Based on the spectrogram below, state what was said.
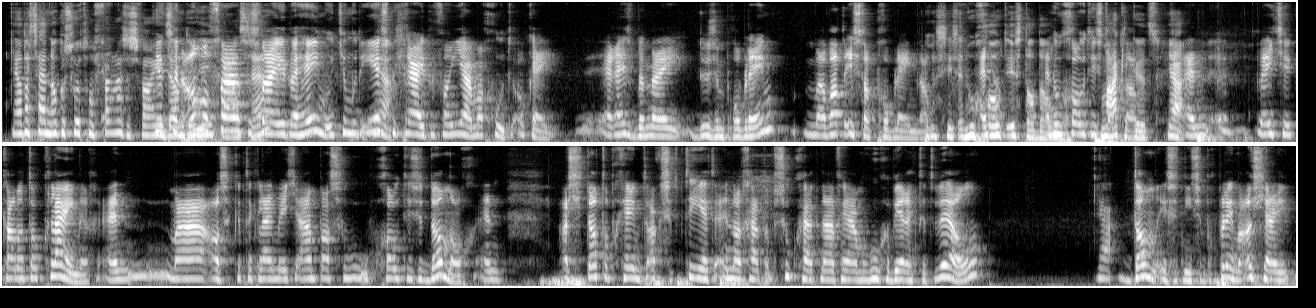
Ja, dat zijn ook een soort van fases waar je Dit dan zijn allemaal gaat, fases waar je doorheen moet. Je moet eerst Ja. begrijpen van, ja, maar goed, oké, er is bij mij dus een probleem. Maar wat is dat probleem dan? Precies, en hoe En- groot is dat dan? En hoe groot is Maak dat ik dan? het? Ja. En eh, weet je, kan het ook kleiner. En, maar als ik het een klein beetje aanpas, hoe groot is het dan nog? En als je dat op een gegeven moment accepteert en dan gaat op zoek gaat naar van ja, maar hoe werkt het wel? Ja. Dan is het niet zo'n probleem. Maar als jij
